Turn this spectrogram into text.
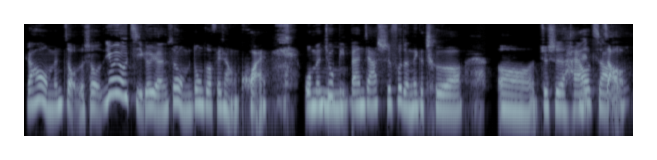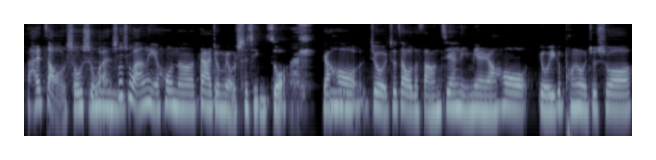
然后我们走的时候，因为有几个人，所以我们动作非常快，我们就比搬家师傅的那个车，嗯、呃，就是还要早，还早，收拾完。嗯、收拾完了以后呢，大家就没有事情做，然后就就在我的房间里面，然后有一个朋友就说。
